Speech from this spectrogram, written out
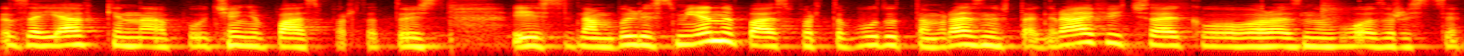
заявки на получение паспорта. То есть, если там были смены паспорта, будут там разные фотографии человека разного возрасте.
